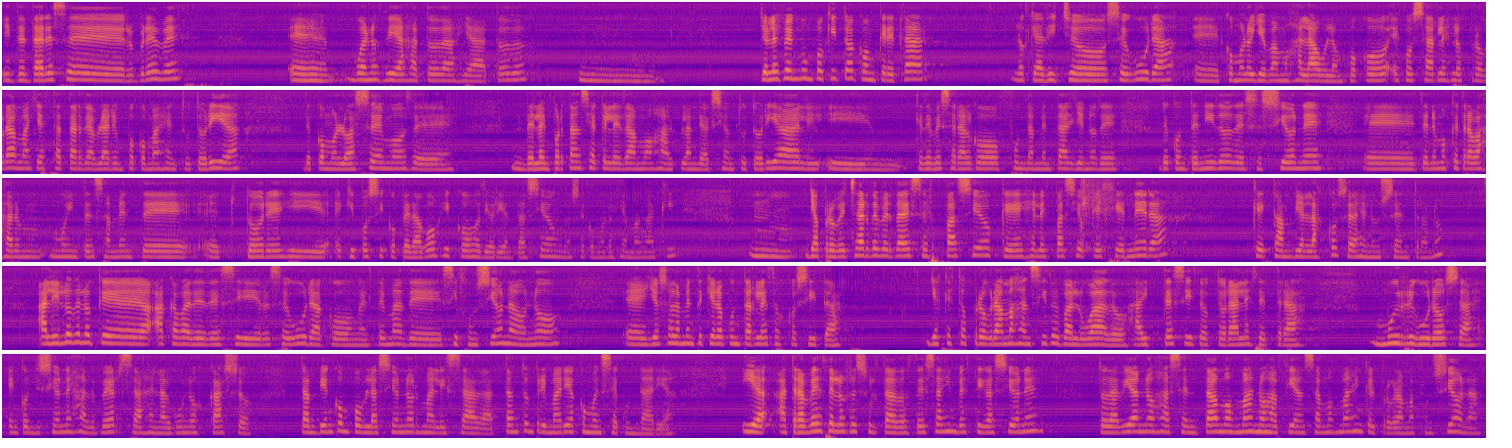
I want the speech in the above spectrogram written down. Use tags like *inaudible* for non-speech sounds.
Intentaré ser breve. Eh, buenos días a todas y a todos. Mm, yo les vengo un poquito a concretar lo que ha dicho Segura, eh, cómo lo llevamos al aula, un poco esbozarles los programas y esta tarde hablaré un poco más en tutoría de cómo lo hacemos, de, la importancia que le damos al plan de acción tutorial y, que debe ser algo fundamental, lleno de contenido, de sesiones eh, tenemos que trabajar muy intensamente eh, tutores y equipos psicopedagógicos o de orientación, no sé cómo los llaman aquí, mm, y aprovechar de verdad ese espacio que es el espacio que genera que cambien las cosas en un centro. ¿no? Al hilo de lo que acaba de decir Segura con el tema de si funciona o no, eh, yo solamente quiero apuntarles dos cositas. Y es que estos programas han sido evaluados, hay tesis doctorales detrás muy rigurosas, en condiciones adversas en algunos casos, también con población normalizada, tanto en primaria como en secundaria. Y a, través de los resultados de esas investigaciones todavía nos asentamos más, nos afianzamos más en que el programa funciona.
